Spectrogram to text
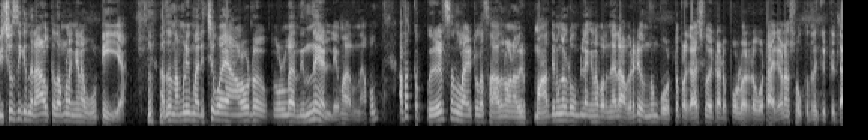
വിശ്വസിക്കുന്ന ഒരാൾക്ക് നമ്മളെങ്ങനെ വോട്ട് ചെയ്യുക അത് നമ്മൾ ഈ മരിച്ചുപോയ ആളോട് ഉള്ള നിന്നയല്ലേ മാറുന്നത്? അപ്പം അതൊക്കെ പേഴ്സണൽ ആയിട്ടുള്ള സാധനമാണ്. അവർ മാധ്യമങ്ങളുടെ മുമ്പിൽ എങ്ങനെ പറഞ്ഞാൽ അവരുടെ ഒന്നും വോട്ട് പ്രകാശമായിട്ട് അടുപ്പമുള്ളവരുടെ വോട്ട് ഹരിയാണ ഷോക്കത്തിന് കിട്ടില്ല.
